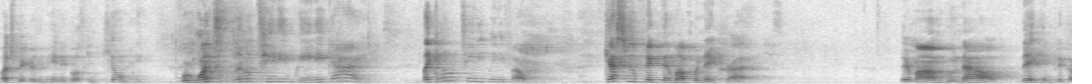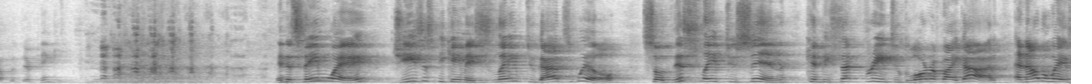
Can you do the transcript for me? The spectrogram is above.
much bigger than me, and they both can kill me, were once little teeny weeny guys. Like little teeny weeny fellas. Guess who picked them up when they cried? Their mom, who now they can pick up with their pinkies. In the same way, Jesus became a slave to God's will so this slave to sin can be set free to glorify God. And now the ways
